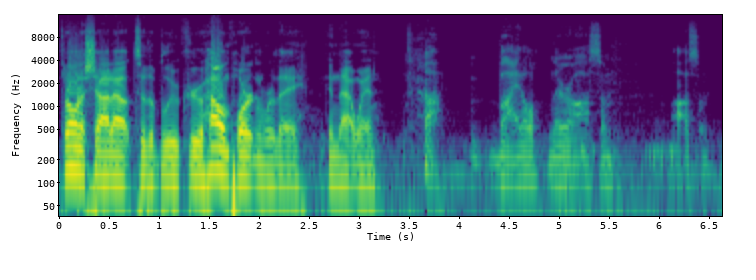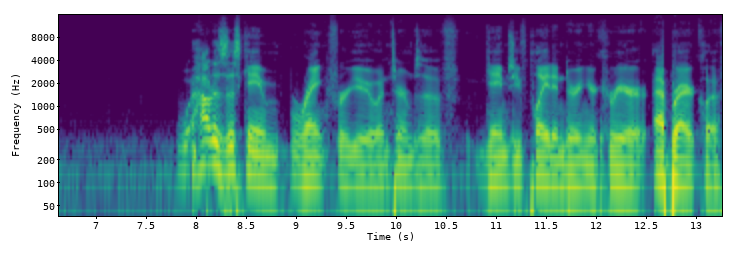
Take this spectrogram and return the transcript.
throwing a shout out to the Blue Crew. How important were they in that win? Vital. They're awesome. Awesome. How does this game rank for you in terms of games you've played in during your career at Briarcliff?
